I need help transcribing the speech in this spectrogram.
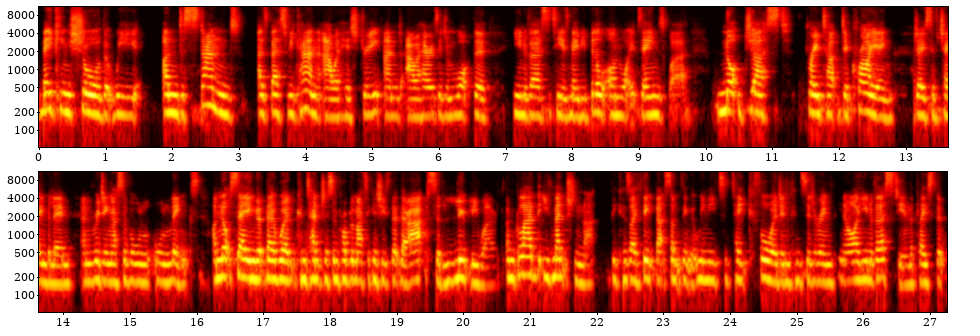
making sure that we understand as best we can our history and our heritage and what the university is maybe built on, what its aims were, not just straight up decrying Joseph Chamberlain and ridding us of all, all links. I'm not saying that there weren't contentious and problematic issues, that there absolutely were. I'm glad that you've mentioned that because I think that's something that we need to take forward in considering, you know, our university and the place that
